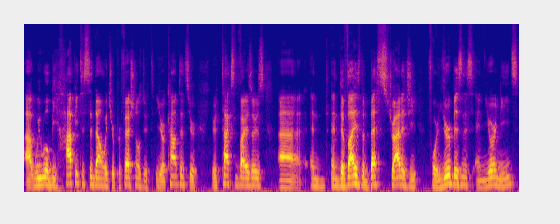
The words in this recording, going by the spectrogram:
uh, we will be happy to sit down with your professionals, your, your accountants, your, your tax advisors, uh, and, and devise the best strategy for your business and your needs.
